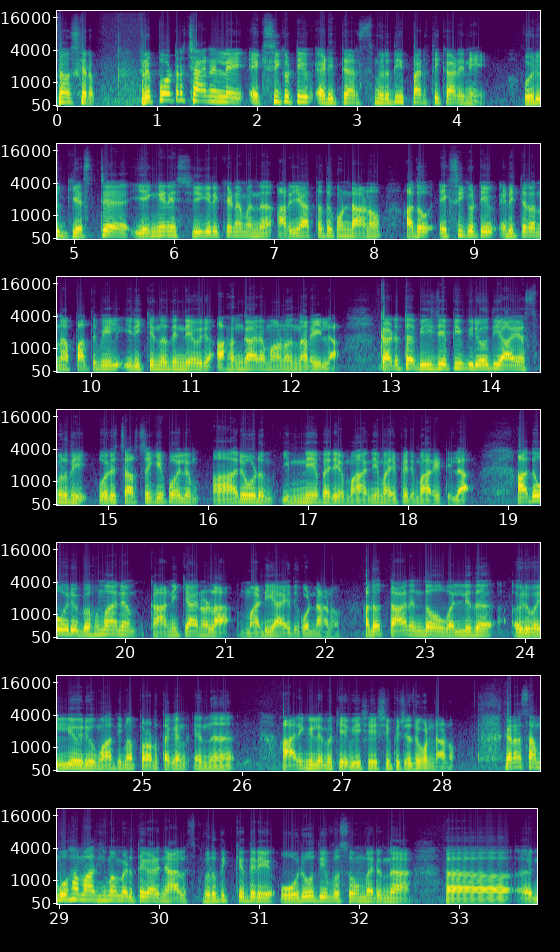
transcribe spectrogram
നമസ്കാരം. റിപ്പോർട്ടർ ചാനലിലെ executive editor സ്മൃതി പരത്തിക്കാടിനെ ഒരു ഗസ്റ്റ് എങ്ങനെ സ്വീകരിക്കണമെന്ന് അറിയാത്തത് കൊണ്ടാണോ അതോ എക്സിക്യൂട്ടീവ് എഡിറ്റർ എന്ന പദവിയിൽ ഇരിക്കുന്നതിന്റെ ഒരു അഹങ്കാരമാണോ എന്നറിയില്ല. കടുത്ത ബി ജെ പി വിരോധിയായ സ്മൃതി ഒരു ചർച്ചയ്ക്ക് പോലും ആരോടും ഇന്നേ വരെ മാന്യമായി പെരുമാറിയിട്ടില്ല. അതോ ഒരു ബഹുമാനം കാണിക്കാനുള്ള മടിയായതുകൊണ്ടാണോ? അതോ താൻ എന്തോ വലിയത് ഒരു വലിയൊരു മാധ്യമ പ്രവർത്തകൻ എന്ന് ആരെങ്കിലുമൊക്കെ വിശേഷിപ്പിച്ചത് കൊണ്ടാണോ? കാരണം സമൂഹ മാധ്യമം എടുത്തു കഴിഞ്ഞാൽ സ്മൃതിക്കെതിരെ ഓരോ ദിവസവും വരുന്ന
